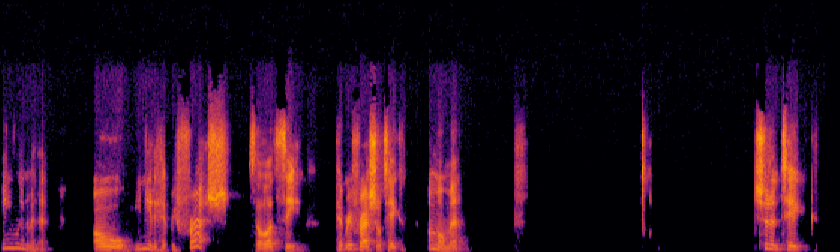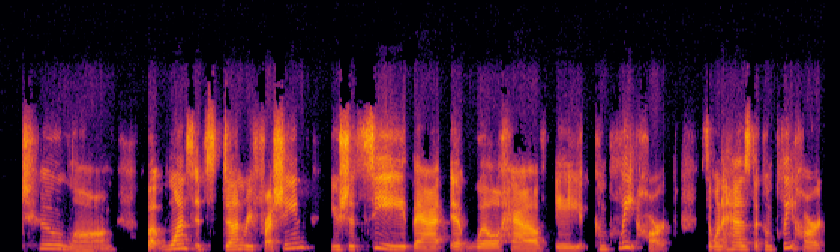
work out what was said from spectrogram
Hey, wait a minute. Oh, you need to hit refresh. So let's see. Hit refresh. It'll take a moment. Shouldn't take too long. But once it's done refreshing, you should see that it will have a complete heart. So when it has the complete heart,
